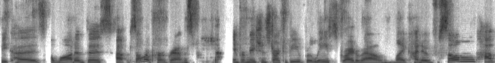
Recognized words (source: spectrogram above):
because a lot of this um, summer programs information start to be released right around like kind of some have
